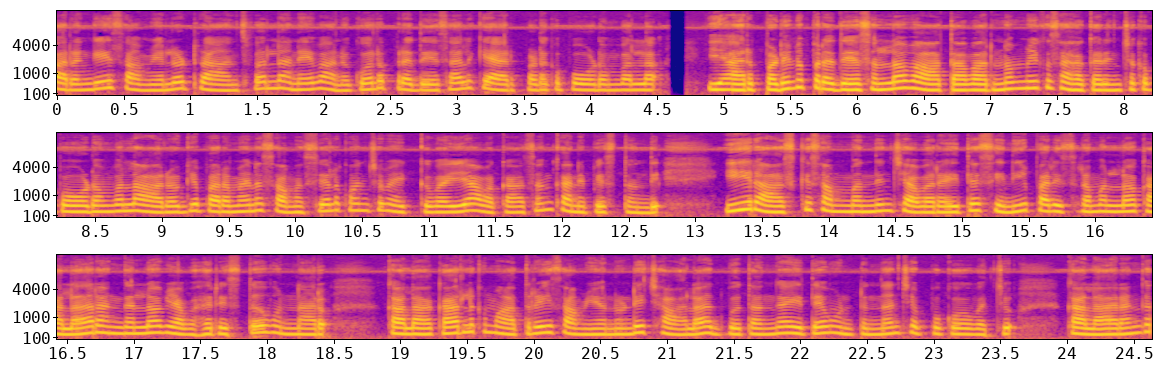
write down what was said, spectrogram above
పరంగా ఈ సమయంలో ట్రాన్స్ఫర్లు అనేవి అనుకూల ప్రదేశాలకు ఏర్పడకపోవడం వల్ల ఏర్పడిన ప్రదేశంలో వాతావరణం మీకు సహకరించకపోవడం వల్ల ఆరోగ్యపరమైన సమస్యలు కొంచెం ఎక్కువయ్యే అవకాశం కనిపిస్తుంది. ఈ రాశికి సంబంధించి ఎవరైతే సినీ పరిశ్రమల్లో కళారంగంలో వ్యవహరిస్తూ ఉన్నారో కళాకారులకు మాత్రం ఈ సమయం నుండి చాలా అద్భుతంగా అయితే ఉంటుందని చెప్పుకోవచ్చు. కళారంగ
